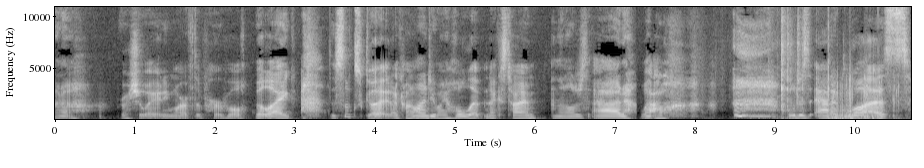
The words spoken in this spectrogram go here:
I don't know, brush away any more of the purple. But like, this looks good. I kind of want to do my whole lip next time. And then I'll just add, wow. we'll just add a gloss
